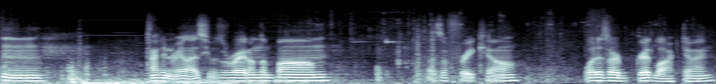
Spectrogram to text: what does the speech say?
Hmm. I didn't realize he was right on the bomb. That was a free kill. What is our gridlock doing?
